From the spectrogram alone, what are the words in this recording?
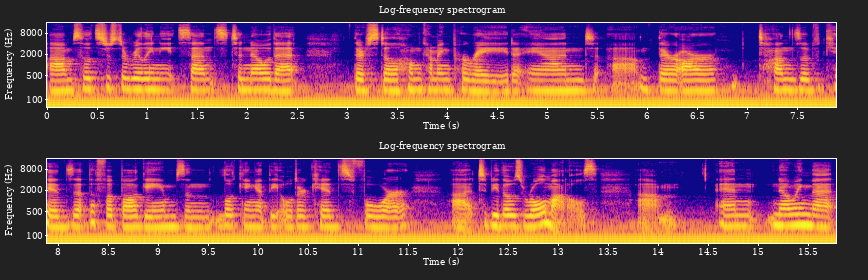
Um, so it's just a really neat sense to know that there's still a homecoming parade and um, there are tons of kids at the football games and looking at the older kids for uh, to be those role models um, and knowing that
